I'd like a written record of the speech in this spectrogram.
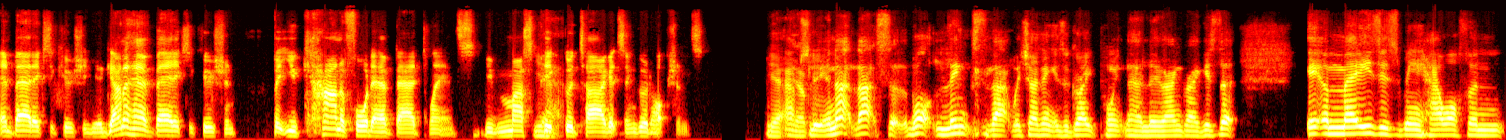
and bad execution. You're going to have bad execution, but you can't afford to have bad plans. You must Yeah. pick good targets and good options. Yeah, Yep. absolutely. And that that's what links to that, which I think is a great point there, Lou and Greg, is that it amazes me how often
